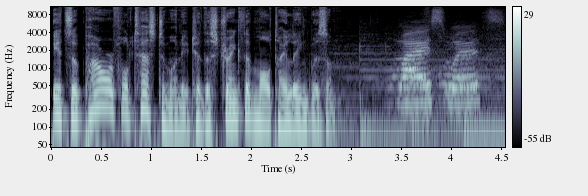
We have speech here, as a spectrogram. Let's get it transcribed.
It's a powerful testimony to the strength of multilingualism. Wise words.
